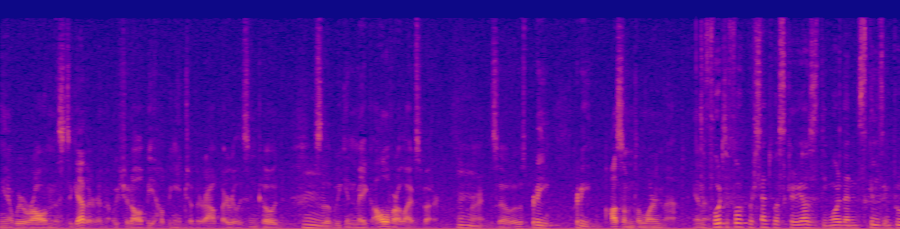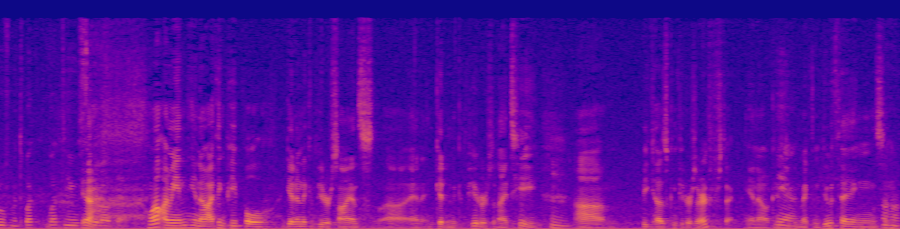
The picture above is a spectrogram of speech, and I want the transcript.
you know we were all in this together and that we should all be helping each other out by releasing code Mm. so that we can make all of our lives better. Mhm. Right? So it was pretty pretty awesome to learn that. You know? Forty-four percent was curiosity more than skills improvement. What what do you say about that? Well, I mean, you know, I think people get into computer science uh, and get into computers and IT Mm. um, because computers are interesting, you know, because Yeah. you can make them do things and, Uh-huh.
